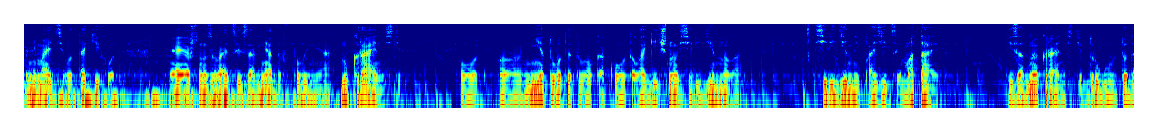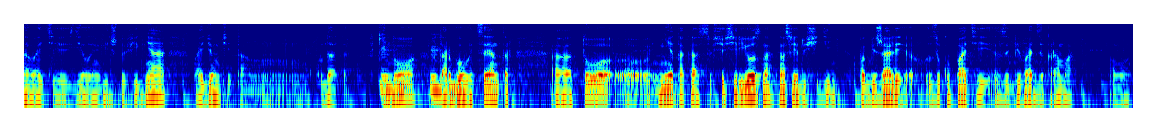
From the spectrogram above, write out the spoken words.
понимаете, вот таких вот, э, что называется, из огня до в полымя, ну, крайности. Вот. Э, Нету вот этого какого-то логичного серединного, серединной позиции, мотает из одной крайности в другую. То давайте сделаем вид, что фигня, пойдемте там куда-то в кино, в торговый центр, то э, нет, оказывается, все серьезно на следующий день. Побежали закупать и забивать закрома. Вот.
